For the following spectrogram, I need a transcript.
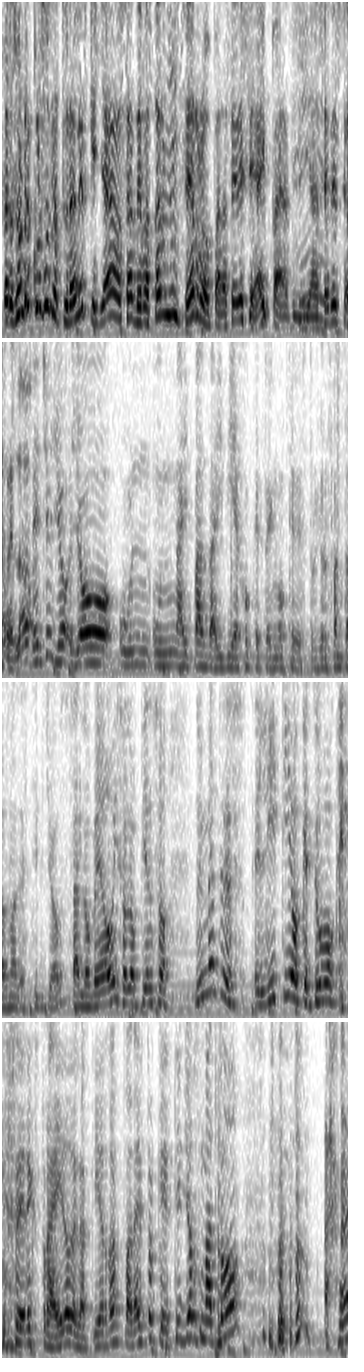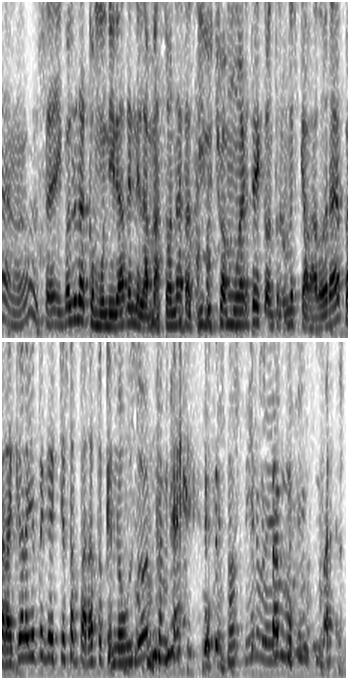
pero son recursos naturales que ya, o sea, devastaron un cerro para hacer ese iPad y hacer ese reloj. De hecho, yo, yo un, un iPad ahí viejo que tengo que destruyó el fantasma de Steve Jobs, o sea, lo veo y solo pienso, no inventes el litio que tuvo que ser extraído de la Tierra para esto que Steve Jobs mató. Ajá, ¿no? O sea, igual una comunidad en el Amazonas así luchó a muerte contra una excavadora. ¿Para que ahora yo tenga aquí este aparato que no uso? No me. no sirve. Está muy mal.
